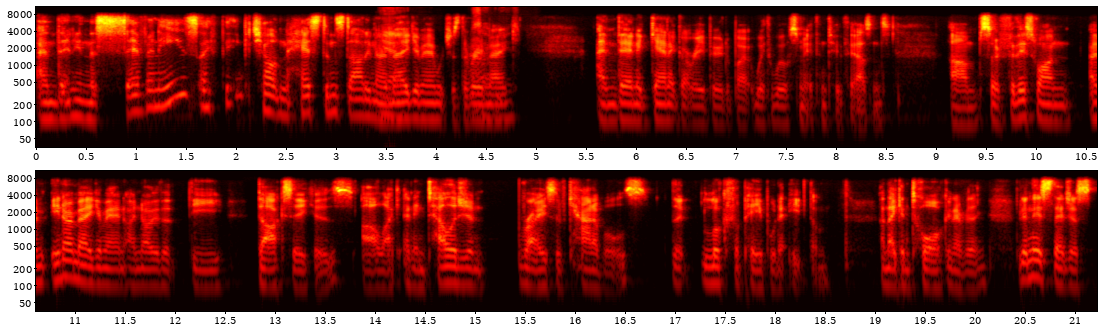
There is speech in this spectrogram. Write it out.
and then in the 70s i think charlton heston starred in Yeah. omega man which is the 70s. remake and then again it got rebooted by, with will smith in 2000s um, so for this one, um, in Omega Man, I know that the Dark Seekers are like an intelligent race of cannibals that look for people to eat them, and they can talk and everything. But in this, they're just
